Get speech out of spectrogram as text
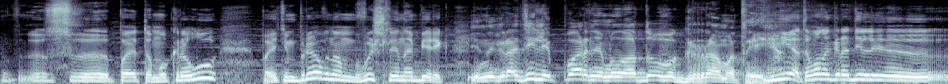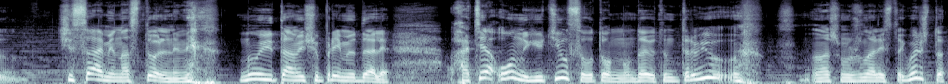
по этому крылу, по этим бревнам вышли на берег. И наградили парня молодого грамотой. Нет, его наградили часами настольными. ну и там еще премию дали. Хотя он ютился, вот он, он дает интервью нашему журналисту и говорит, что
